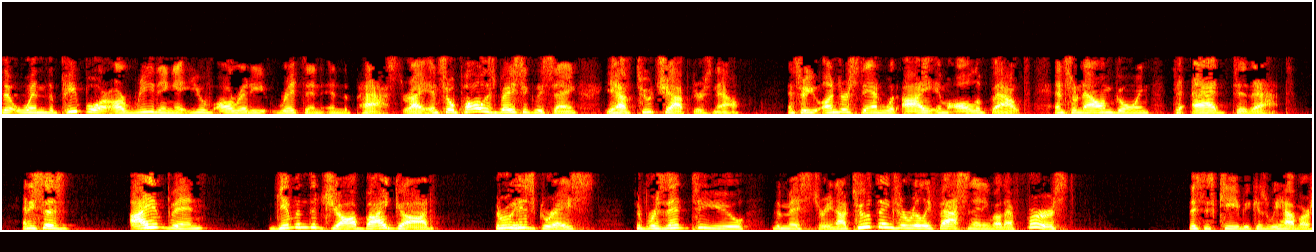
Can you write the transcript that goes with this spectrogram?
that when the people are, are reading it, you've already written in the past, right? And so Paul is basically saying you have two chapters now, and so you understand what I am all about, and so now I'm going to add to that. And he says, I have been given the job by God through His grace to present to you the mystery. Now, two things are really fascinating about that. First, this is key because we have our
